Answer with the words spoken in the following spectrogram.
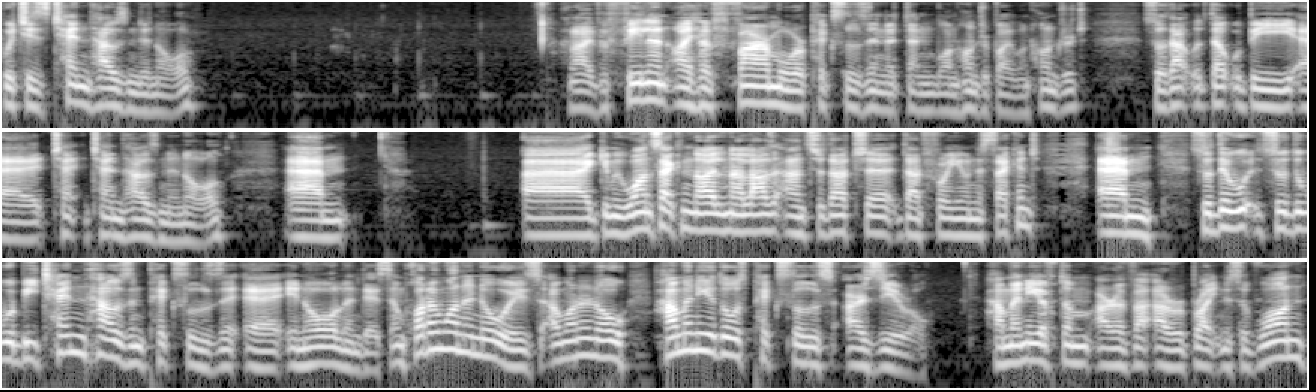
which is 10,000 in all. And I have a feeling I have far more pixels in it than 100 by 100. So that would that would be uh, 10,000 in all. Um, uh, give me one second, Niall, and I'll answer that uh, that for you in a second. Um, so there, so there would be ten thousand pixels uh, in all in this, and what I want to know is, I want to know how many of those pixels are zero. How many of them are a, are a brightness of one?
